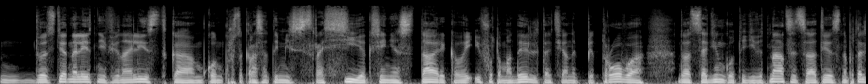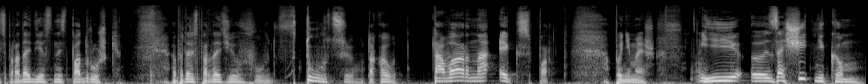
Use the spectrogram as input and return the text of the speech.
21-летняя финалистка конкурса красоты «Мисс Россия» Ксения Старикова и фотомодель Татьяна Петрова, 21 год и 19, соответственно, пытались продать девственность подружки. Пытались продать ее в, Турцию. Такой вот товар на экспорт, понимаешь. И э, защитником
